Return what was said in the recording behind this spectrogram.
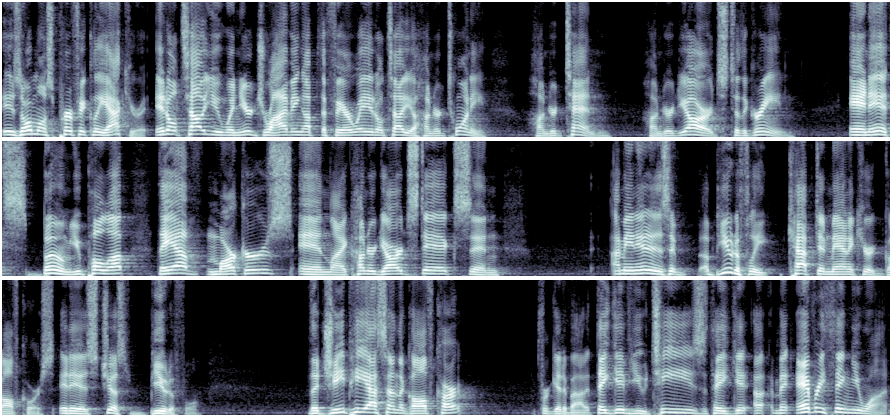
is almost perfectly accurate. It'll tell you when you're driving up the fairway, it'll tell you 120, 110, 100 yards to the green. And it's boom, you pull up, they have markers and like 100 yard sticks. And I mean, it is a, a beautifully kept and manicured golf course. It is just beautiful. The GPS on the golf cart, forget about it. They give you tees, they get uh, everything you want.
